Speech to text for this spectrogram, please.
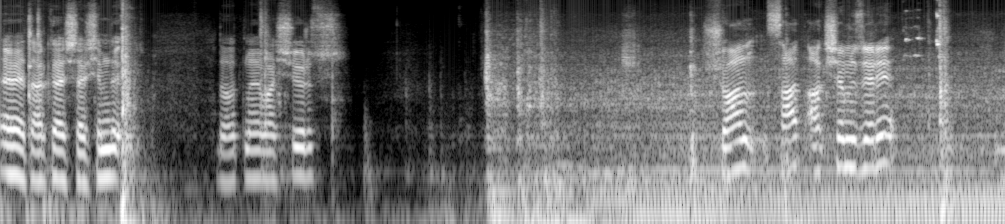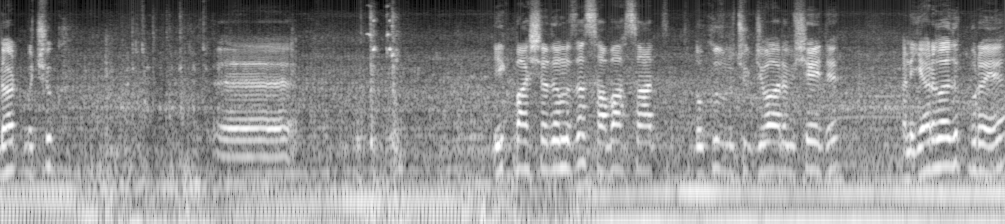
Evet arkadaşlar şimdi dağıtmaya başlıyoruz. Şu an saat akşam üzeri dört buçuk. Ee, ilk başladığımızda sabah saat dokuz buçuk civarı bir şeydi. Hani yarıladık burayı.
